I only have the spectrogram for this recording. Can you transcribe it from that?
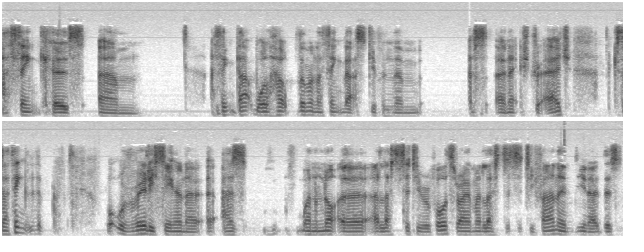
I think has um, I think that will help them, and I think that's given them a, an extra edge. Because I think that what we've really seen as when I'm not a, a, Leicester City reporter, I'm a Leicester City fan, and you know, there's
